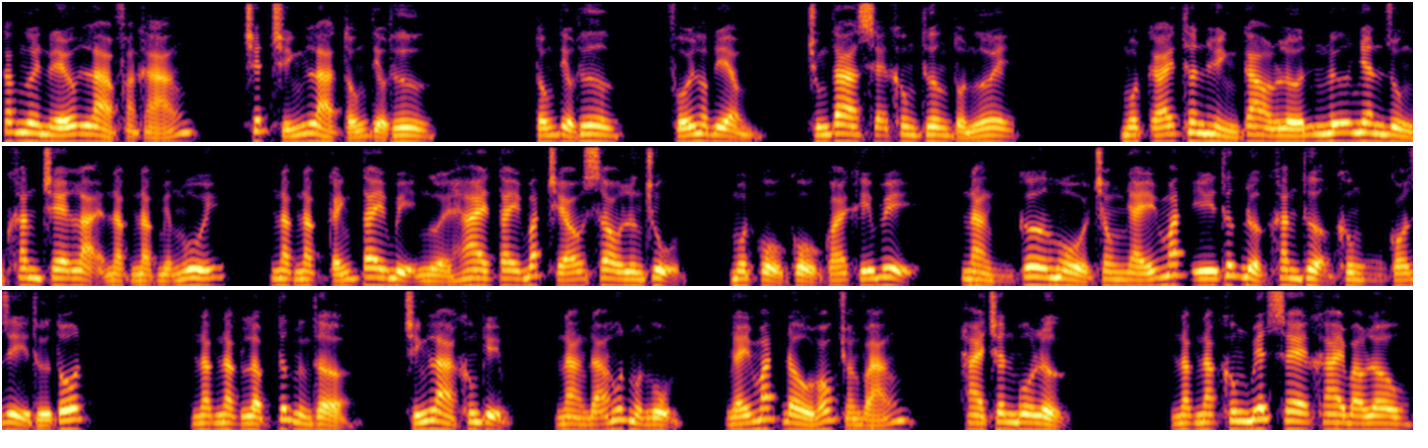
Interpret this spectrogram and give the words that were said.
các ngươi nếu là phản kháng, chết chính là tống tiểu thư. Tống tiểu thư, phối hợp điểm, chúng ta sẽ không thương tổn ngươi. Một cái thân hình cao lớn nữ nhân dùng khăn che lại nặc nặc miệng mũi, nặc nặc cánh tay bị người hai tay bắt chéo sau lưng trụ, một cổ cổ quái khí vị, nàng cơ hồ trong nháy mắt ý thức được khăn thượng không có gì thứ tốt. Nặc nặc lập tức ngừng thở, chính là không kịp, nàng đã hút một ngụm, nháy mắt đầu vóc choáng váng, hai chân vô lực. Nặc nặc không biết xe khai bao lâu,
